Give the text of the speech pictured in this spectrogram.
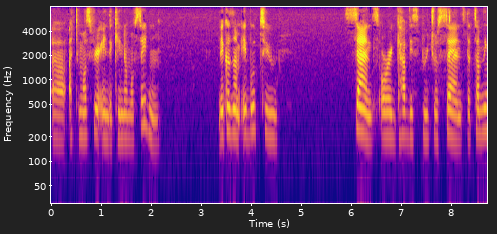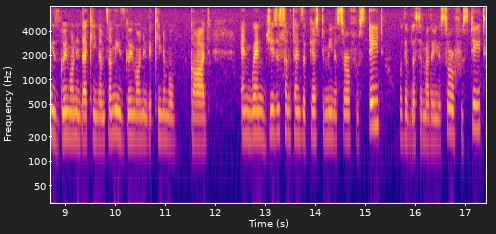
uh, atmosphere in the kingdom of Satan. Because I'm able to sense or have this spiritual sense that something is going on in that kingdom, something is going on in the kingdom of God and when Jesus sometimes appears to me in a sorrowful state, or the Blessed Mother in a sorrowful state,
